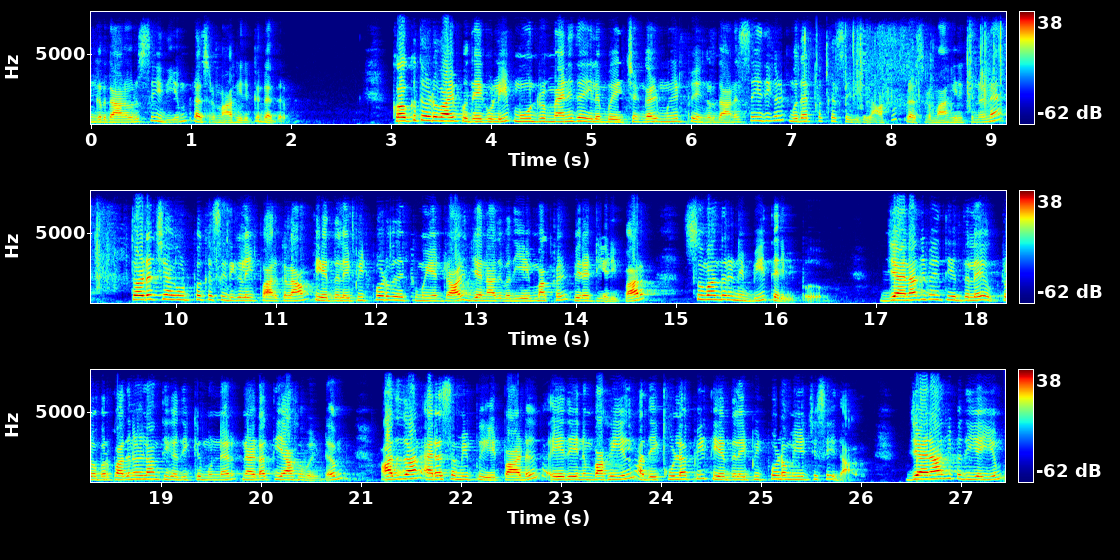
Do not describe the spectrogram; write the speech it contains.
என்கிறதான ஒரு செய்தியும் பிரசுரமாக இருக்கிறது கொக்கு தொடுவாய் புதைகுழி மூன்று மனித எலும்பு எச்சங்கள் மீட்பு என்கிறதான செய்திகள் முதற்பக்க செய்திகளாக பிரசுரமாக இருக்கின்றன. தொடர்ச்சியாக உட்பக்க செய்திகளை பார்க்கலாம். தேர்தலை பிற்போடுவதற்கு முயன்றால் ஜனாதிபதியை மக்கள் விரட்டியடிப்பார். சுமந்திரன் எம்பி தெரிவிப்பு. ஜனாதிபதி தேர்தலை அக்டோபர் பதினேழாம் தேதிக்கு முன்னர் நடத்தியாக வேண்டும். அதுதான் அரசமைப்பு ஏற்பாடு. ஏதேனும் வகையில் அதை குழப்பி தேர்தலை பிற்போட முயற்சி செய்தார் ஜனாதிபதியையும்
